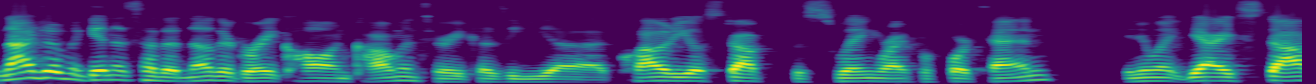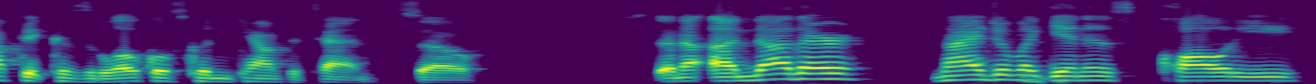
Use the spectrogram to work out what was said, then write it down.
Nigel McGuinness had another great call in commentary because he uh, Claudio stopped the swing right before ten, and he went, yeah, I stopped it because the locals couldn't count to ten. So another Nigel McGuinness quality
